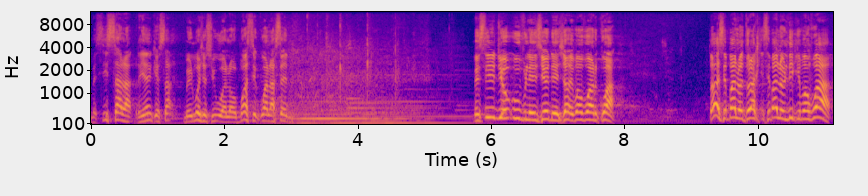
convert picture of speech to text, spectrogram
Mais si ça là, rien que ça, mais moi je suis où alors? Moi c'est quoi la scène? Mais si Dieu ouvre les yeux des gens, ils vont voir quoi? Toi, ce n'est pas le pas le lit qu'ils vont voir.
